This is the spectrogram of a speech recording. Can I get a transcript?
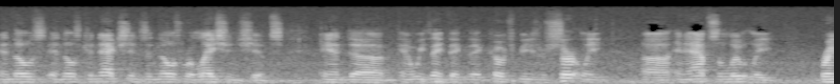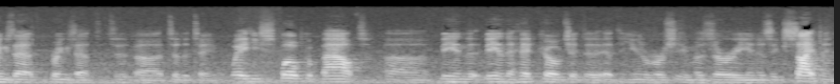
and those and those connections and those relationships. And uh, and we think that, that Coach Bieser certainly uh, and absolutely brings that brings that to, uh, to the table. The way he spoke about uh, being the being the head coach at the at the University of Missouri and his excitement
